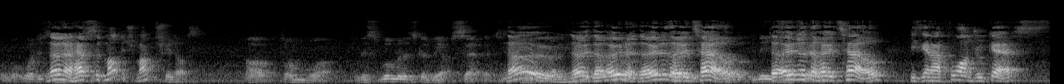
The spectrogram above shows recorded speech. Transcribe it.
what, what no, no, hefsed monetary, monetary loss. Oh, from what? This woman is going to be upset. That no, no, the owner, the owner of the hotel, the owner of the hotel, he's going to have 400 guests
